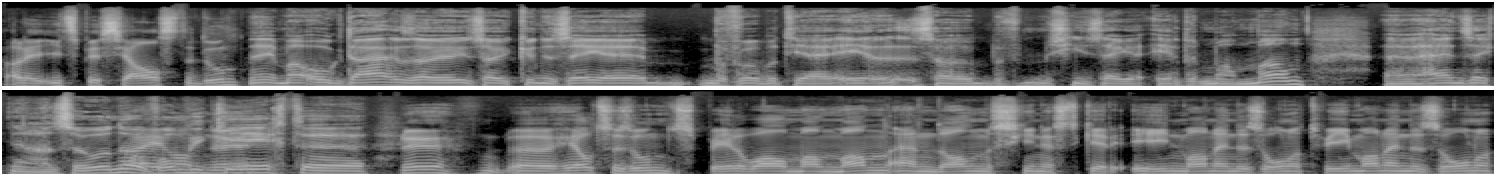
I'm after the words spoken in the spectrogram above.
eh, iets speciaals te doen. Nee, maar ook daar zou je, zou je kunnen zeggen, bijvoorbeeld jij eer- zou misschien zeggen eerder man-man. Eh hij zegt naar een zone, Ah, of ja, omgekeerd. eh, Nee, eh, heel het seizoen spelen we al man-man. En dan misschien eens een keer één man in de zone, twee man in de zone.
